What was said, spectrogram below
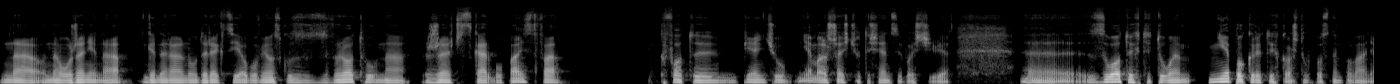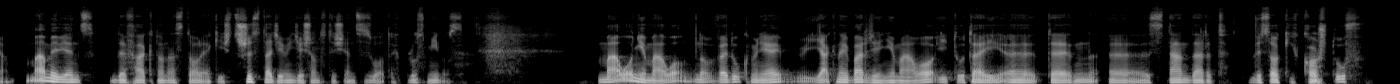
na nałożenie na Generalną Dyrekcję obowiązku zwrotu na rzecz Skarbu Państwa kwoty 5, niemal 6 tysięcy właściwie e, złotych tytułem niepokrytych kosztów postępowania. Mamy więc de facto na stole jakieś 390 tysięcy złotych plus minus. Mało, nie mało? No, według mnie jak najbardziej nie mało, i tutaj e, ten standard wysokich kosztów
